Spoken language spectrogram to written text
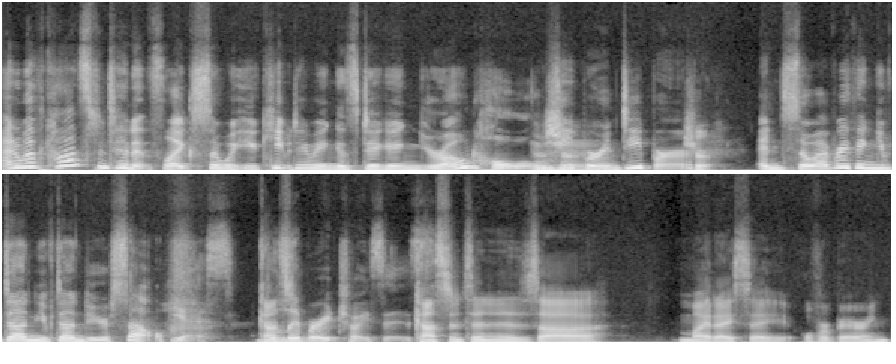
And with Constantine, it's like, so what you keep doing is digging your own hole deeper and deeper. Sure. And so everything you've done, you've done to yourself. Yes. Constant- Deliberate choices. Constantine is, uh, might I say, overbearing.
